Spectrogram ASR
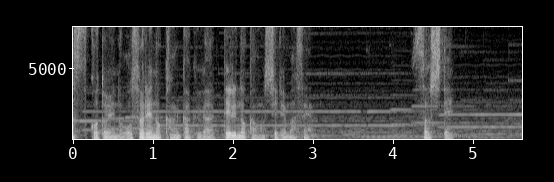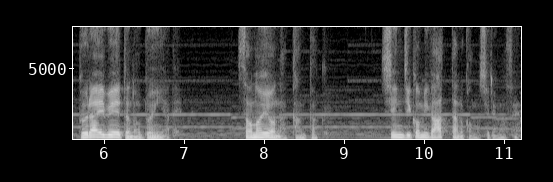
すことへの恐れの感覚が出るのかもしれません。そしてプライベートの分野でそのような感覚、信じ込みがあったのかもしれません。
